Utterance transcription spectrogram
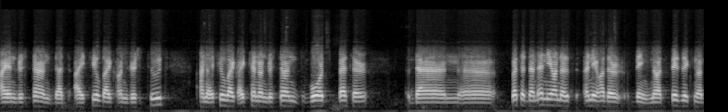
I understand, that I feel like understood, and I feel like I can understand words better than uh, better than any other any other thing. Not physics, not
